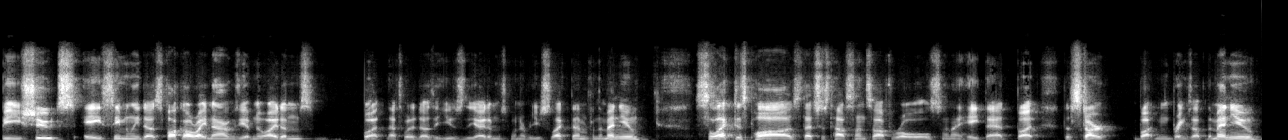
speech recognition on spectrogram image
B shoots, A seemingly does fuck all right now because you have no items, but that's what it does. It uses the items whenever you select them from the menu. Select is pause. That's just how Sunsoft rolls, and I hate that. But the start button brings up the menu,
